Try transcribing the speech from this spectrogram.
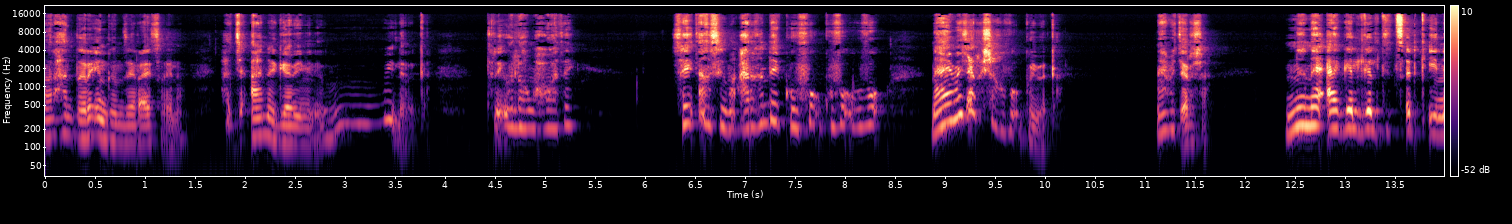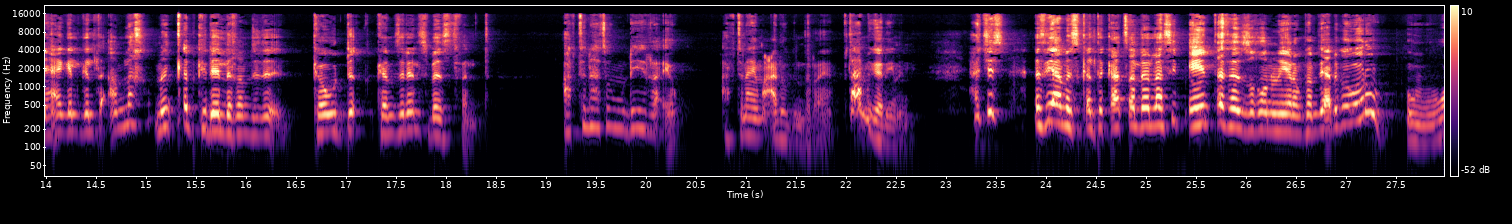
መድሓንቲ ርእዮም ከም ዘይረኣዩ ስኽኢሎም ሕጂ ኣነ ገሪምን ኢለ በቃ ትሪእዩ ኣለኹም ኣሕዋተይ ሰይጣን ሲ ማዕረ ክንደይ ክፉእ ክፉእ ክፉእ ናይ መጨረሻ ክፉእ ኮይ በቃ ናይ መጨረሻ ንናይ ኣገልገልቲ ፅድቂ ናይ ኣገልገልቲ ኣምላኽ መንቀብ ክደሊ ከውድቕ ከም ዝደልስ በዚ ትፈልጥ ኣብቲ ናቶም ደ ይረኣዮም ኣብቲ ናይ ማዕዶ ግን ዝረኣዮም ብጣዕሚ ገሪምኒ ሕጂስ እዚኣ መስቀል ትቃፀል ዘላ ሲ ጴንጠተ ዝኾኑ ነይሮም ከምዚኣ ድገበሩ እዋ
